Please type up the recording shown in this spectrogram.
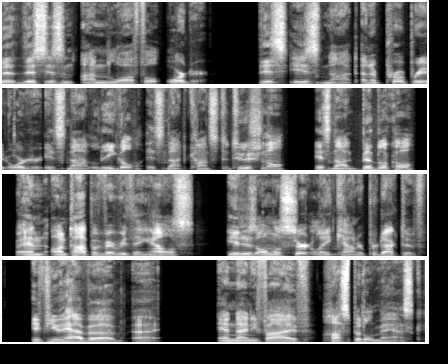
that this is an unlawful order. This is not an appropriate order. It's not legal. It's not constitutional. It's not biblical. And on top of everything else, it is almost certainly counterproductive. If you have a, a N95 hospital mask,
